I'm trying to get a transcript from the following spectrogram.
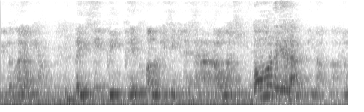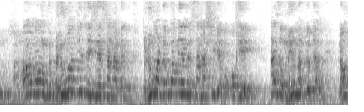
သူဒုက္ခရောက်နေတာ basic ဘီဘယ်သူမှမဖြစ်စေချင်တဲ့ဆန္ဒအားလုံးမှရှိဩတကယ်လားဒီနာက အလုံးလုံးစား အော်မဟုတ်ဘလူးမပြည့်စုံခြင်းဆန္ဒဘလူးမတော့ကမြဲတဲ့ဆန္ဒရှိတယ်ပေါ့โอเคအဲ့ဒါဆိုမင်းကပြောပြမယ်နော်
